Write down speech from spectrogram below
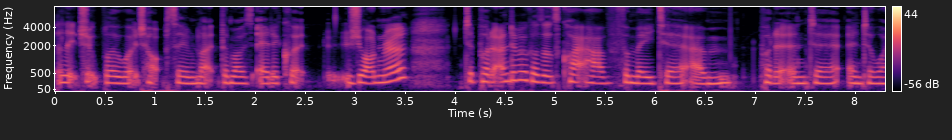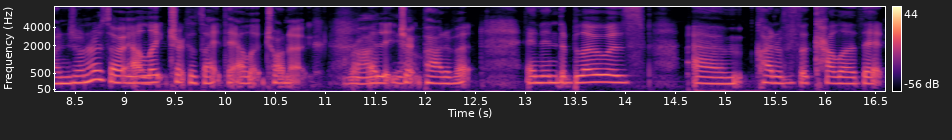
Electric Blue Witch Hop seemed like the most adequate genre to put it under because it's quite hard for me to um, put it into into one genre. So electric is like the electronic Mm. Right, electric yeah. part of it, and then the blue is um, kind of the color that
